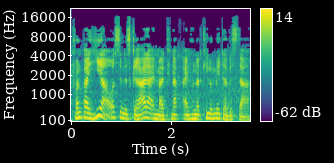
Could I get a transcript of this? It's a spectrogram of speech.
Von Bahia aus sind es gerade einmal knapp 100 Kilometer bis da.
